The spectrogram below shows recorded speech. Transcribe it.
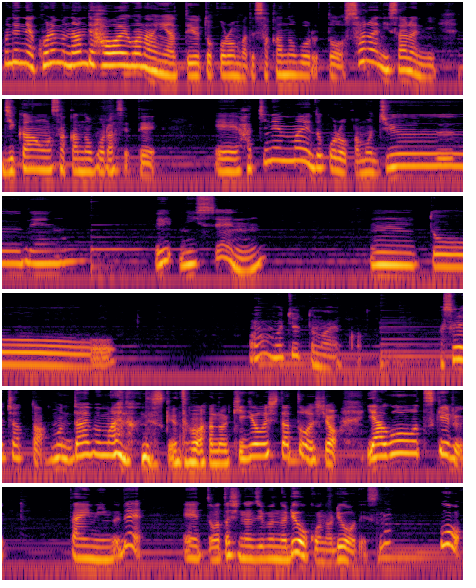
ほんでね、これもなんでハワイ語なんやっていうところまで遡ると、さらにさらに時間を遡らせて、えー、8年前どころかもう10年、え、2000? うんと、あ、もうちょっと前か。忘れちゃった。もうだいぶ前なんですけど、あの、起業した当初、野号をつけるタイミングで、えっ、ー、と、私の自分の良子の量ですね。を、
